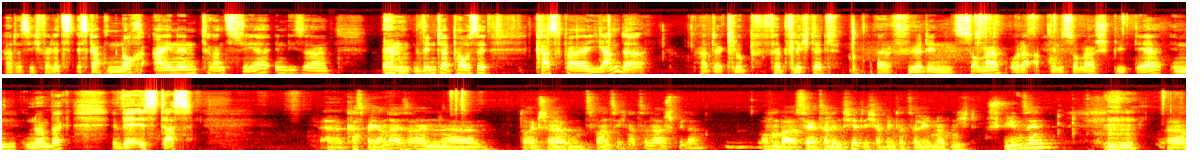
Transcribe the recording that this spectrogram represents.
hat er sich verletzt. Es gab noch einen Transfer in dieser äh, Winterpause. Kaspar Jander hat der Club verpflichtet äh, für den Sommer oder ab dem Sommer spielt der in Nürnberg. Wer ist das? Äh, Kaspar Jander ist ein äh, deutscher U20-Nationalspieler. Offenbar sehr talentiert. Ich habe ihn tatsächlich noch nicht spielen sehen. Mhm. Äh,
